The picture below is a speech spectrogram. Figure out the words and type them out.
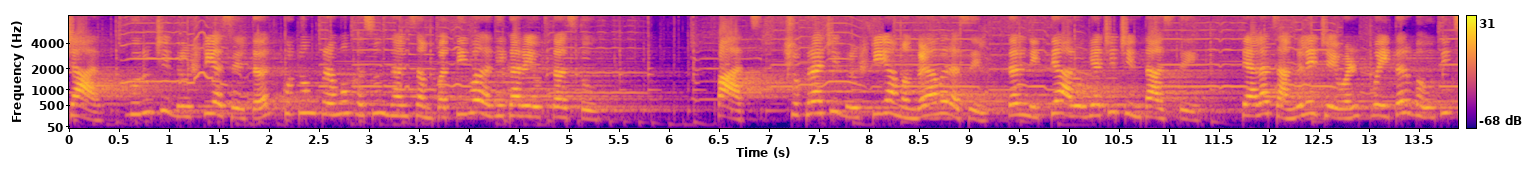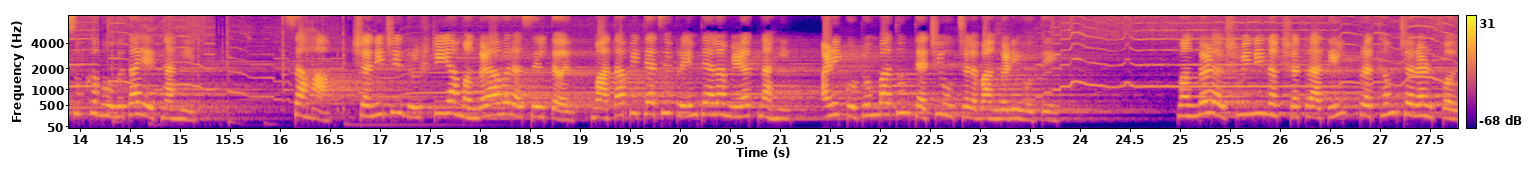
चार. गुरुची दृष्टी असेल तर कुटुंब प्रमुख असून धन संपत्ती व अधिकारयुक्त असतो. पाच. शुक्राची दृष्टी या मंगळावर असेल तर नित्य आरोग्याची चिंता असते. त्याला चांगले जेवण व इतर भौतिक सुख भोगता येत नाही. सहा. शनीची दृष्टी या मंगळावर असेल तर माता पित्याचे प्रेम त्याला मिळत नाही आणि कुटुंबातून त्याची उचलबांगडी होते. मंगळ अश्विनी नक्षत्रातील प्रथम चरण फल.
